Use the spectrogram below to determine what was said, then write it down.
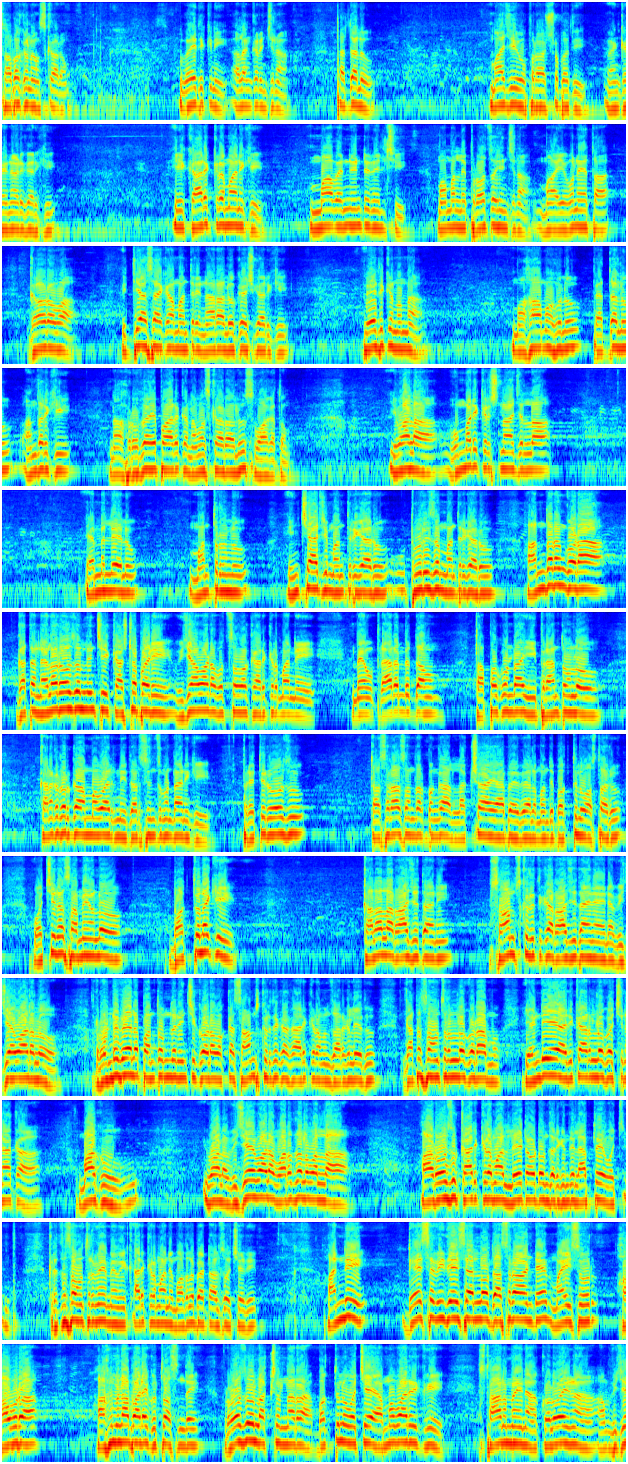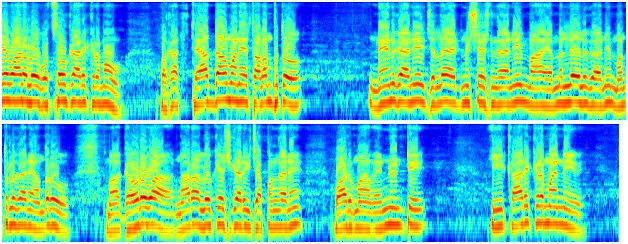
సభకు నమస్కారం. వేదికని అలంకరించిన పెద్దలు మాజీ ఉపరాష్ట్రపతి వెంకయ్యనాయుడు గారికి ఈ కార్యక్రమానికి మా వెన్నింటి నిలిచి మమ్మల్ని ప్రోత్సహించిన మా యువనేత గౌరవ విద్యాశాఖ మంత్రి నారా లోకేష్ గారికి వేదికనున్న మహామహులు పెద్దలు అందరికీ నా హృదయపారక నమస్కారాలు స్వాగతం. ఇవాళ ఉమ్మడి కృష్ణా జిల్లా ఎమ్మెల్యేలు మంత్రులు ఇన్ఛార్జి మంత్రి గారు టూరిజం మంత్రి గారు అందరం కూడా గత నెల రోజుల నుంచి కష్టపడి విజయవాడ ఉత్సవ కార్యక్రమాన్ని మేము ప్రారంభిద్దాం. తప్పకుండా ఈ ప్రాంతంలో కనకదుర్గ అమ్మవారిని దర్శించుకోవడానికి ప్రతిరోజు దసరా సందర్భంగా లక్ష యాభై వేల మంది భక్తులు వస్తారు. వచ్చిన సమయంలో భక్తులకి కళల రాజధాని సాంస్కృతిక రాజధాని అయిన విజయవాడలో రెండు వేల పంతొమ్మిది నుంచి కూడా ఒక్క సాంస్కృతిక కార్యక్రమం జరగలేదు. గత సంవత్సరంలో కూడా ఎన్డీఏ అధికారంలోకి వచ్చినాక మాకు ఇవాళ విజయవాడ వరదల వల్ల ఆ రోజు కార్యక్రమాలు లేట్ అవడం జరిగింది. లేకపోతే వచ్చి క్రిత సంవత్సరమే మేము ఈ కార్యక్రమాన్ని మొదలు పెట్టాల్సి వచ్చేది. అన్ని దేశ విదేశాల్లో దసరా అంటే మైసూర్ హౌరా అహ్మదాబాదే గుర్తొస్తుంది. రోజు లక్షన్నర భక్తులు వచ్చే అమ్మవారికి స్థానమైన కొలువైన విజయవాడలో ఉత్సవ కార్యక్రమం ఒక చేద్దామనే తలంపుతో నేను కానీ జిల్లా అడ్మినిస్ట్రేషన్ కానీ మా ఎమ్మెల్యేలు కానీ మంత్రులు కానీ అందరూ మా గౌరవ నారా లోకేష్ గారికి చెప్పంగానే వారు మా వెన్నుంటి ఈ కార్యక్రమాన్ని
